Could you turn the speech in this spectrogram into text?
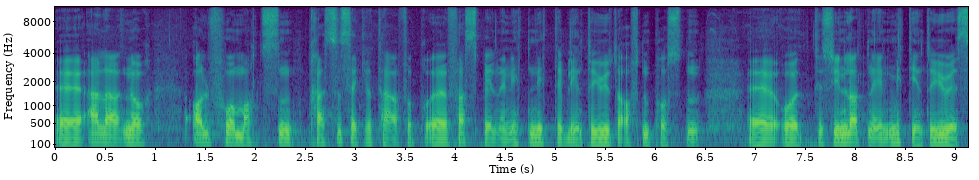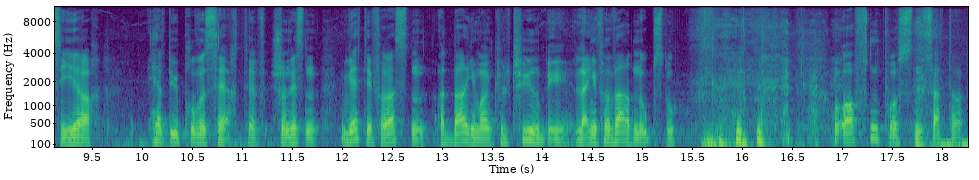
Eh, eller når Alf H. Madsen, pressesekretær for eh, Festspillene i 1990, blir intervjuet av Aftenposten, eh, og tilsynelatende midt i intervjuet sier helt uprovosert til journalisten Vet De forresten at Bergen var en kulturby lenge før verden oppsto? Og Aftenposten setter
